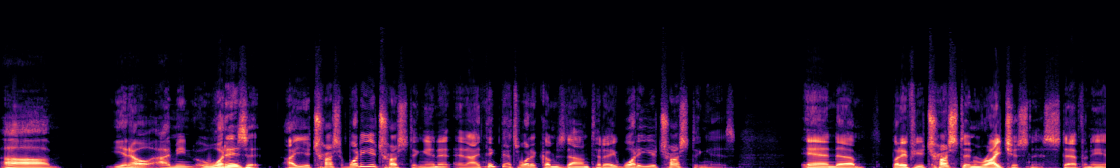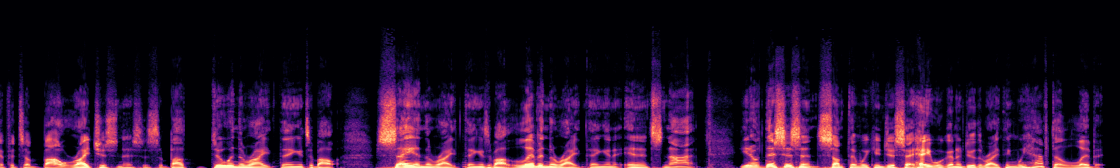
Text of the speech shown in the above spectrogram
Uh, you know, I mean, what is it? Are you trust? What are you trusting in it? And I think that's what it comes down to today. What are you trusting is? And uh, but if you trust in righteousness, Stephanie, if it's about righteousness, it's about doing the right thing. It's about saying the right thing. It's about living the right thing. And and it's not, you know, this isn't something we can just say, hey, we're going to do the right thing. We have to live it.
